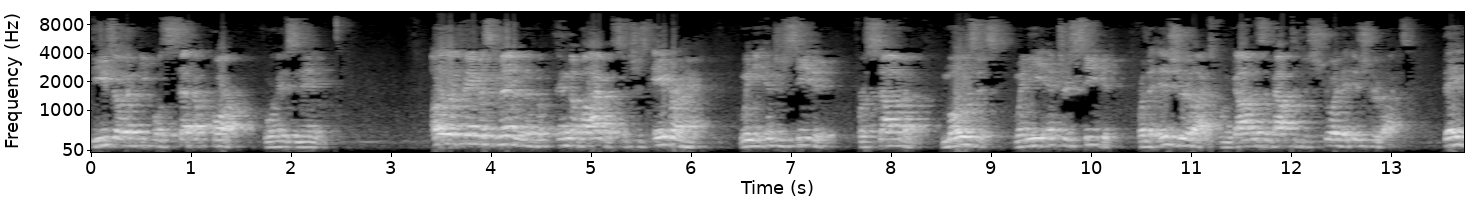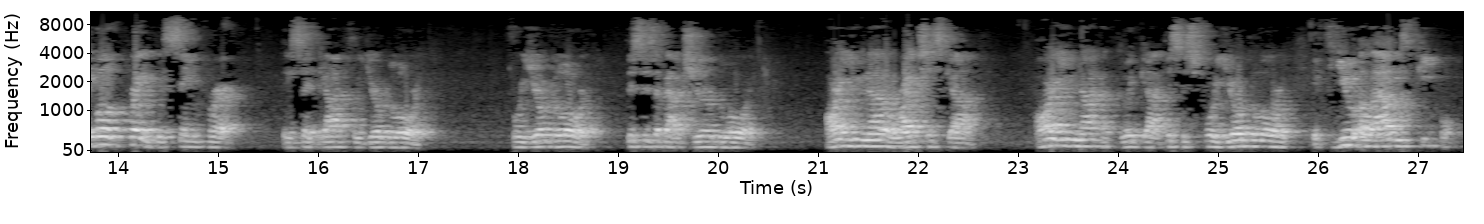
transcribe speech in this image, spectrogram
These are the people set apart for His name. Other famous men in the, the Bible, such as Abraham, when he interceded for Sodom, Moses, when he interceded for the Israelites, when God was about to destroy the Israelites, they both prayed this same prayer. They said, God, for your glory, for your glory. This is about your glory. Are you not a righteous God? Are you not a good God? This is for your glory. If you allow these people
